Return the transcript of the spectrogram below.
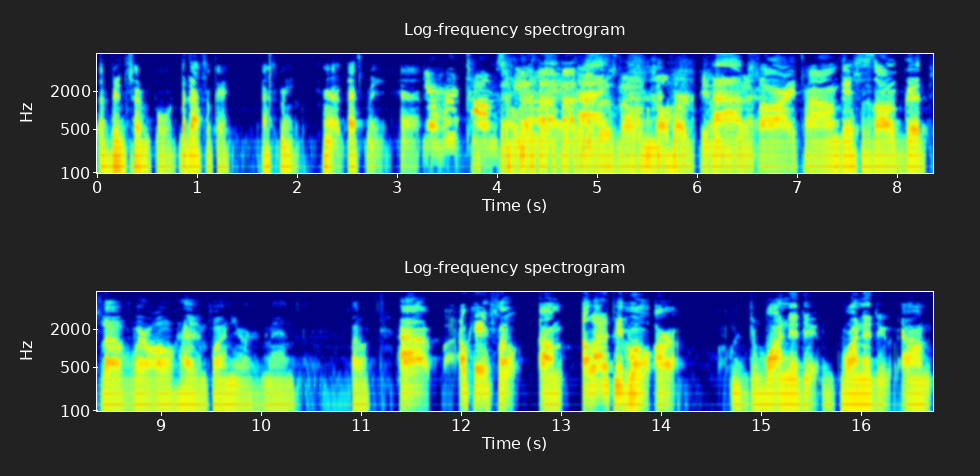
Avenged Sevenfold, but that's okay. That's me. that's me. You hurt Tom's feelings. There's no no hard feelings I'm there. sorry, Tom. This is all good stuff. We're all having fun here, man. So, uh, okay. So, um, a lot of people are wanted wanted to um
